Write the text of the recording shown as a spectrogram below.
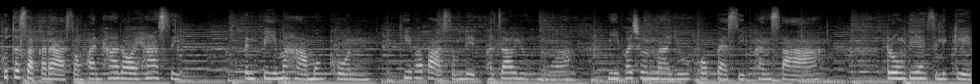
พุทธศักราช 2550 เป็นปีมหามงคลที่พระบาทสมเด็จพระเจ้าอยู่หัว มีพระชนมายุครบ 80 พรรษา โรงเรียนศิริเกต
